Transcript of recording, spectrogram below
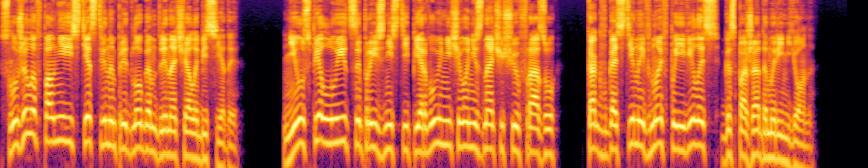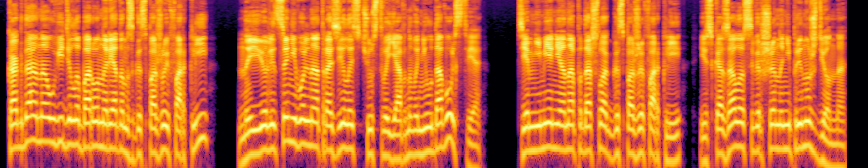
служила вполне естественным предлогом для начала беседы. Не успел Луице произнести первую ничего не значащую фразу, как в гостиной вновь появилась госпожа де Мариньон. Когда она увидела барона рядом с госпожой Фаркли, на ее лице невольно отразилось чувство явного неудовольствия. Тем не менее она подошла к госпоже Фаркли и сказала совершенно непринужденно.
